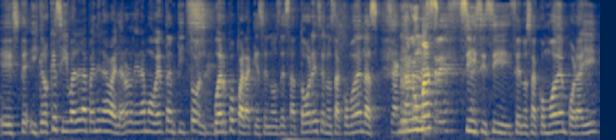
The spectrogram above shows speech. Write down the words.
Este, y creo que sí vale la pena ir a bailar o ir a mover tantito el cuerpo para que se nos desatore, se nos acomoden las rumas. Sí, sí, sí, se nos acomoden por ahí.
